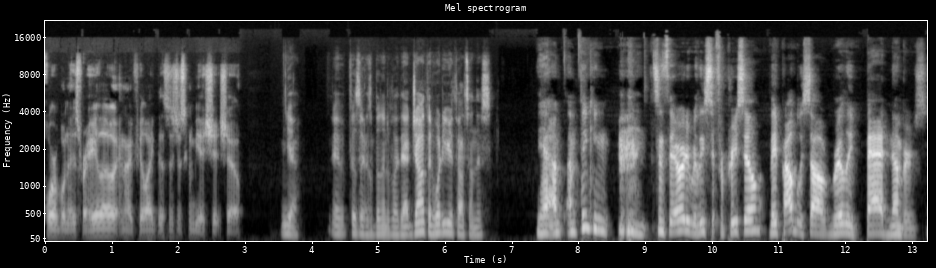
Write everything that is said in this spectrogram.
horrible news for halo and i feel like this is just going to be a shit show Yeah, it feels like Yeah. it's building up like that. Jonathan, what are your thoughts on this? Yeah, I'm I'm thinking since they already released it for pre-sale, they probably saw really bad numbers,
